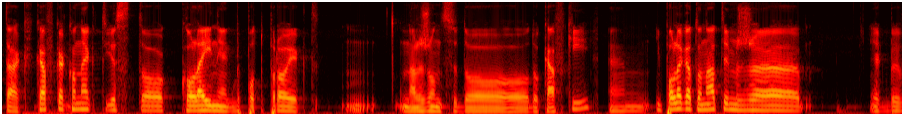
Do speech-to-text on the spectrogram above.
Tak, Kafka Connect jest to kolejny jakby podprojekt mm, należący do, do Kawki i polega to na tym, że jakby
